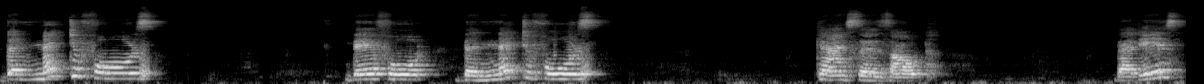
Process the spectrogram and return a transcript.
The net force, therefore the net force cancels out. That is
